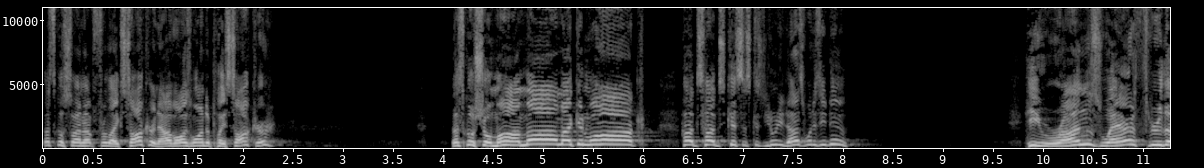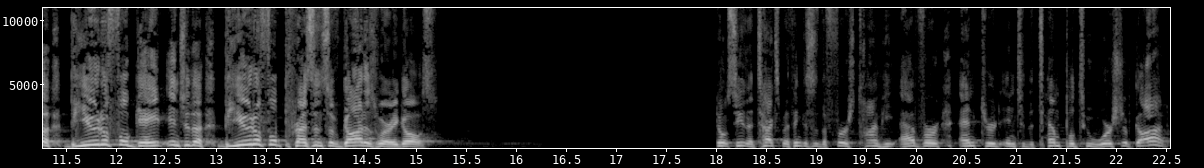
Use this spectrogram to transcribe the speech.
let's go sign up for like soccer now. I've always wanted to play soccer. Let's go show mom, mom, I can walk. Hugs, hugs, kisses, kisses. You know what he does? What does he do? He runs where? Through the beautiful gate into the beautiful presence of God is where he goes. Don't see it in the text, but I think this is the first time he ever entered into the temple to worship God.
